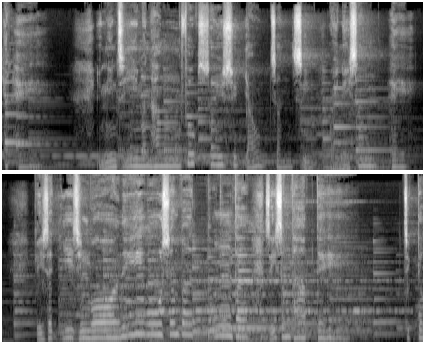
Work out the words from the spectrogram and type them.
一起仍然自问幸福虽说有阵时为你生气其实以前和你互相不懂得死心塌地，直到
